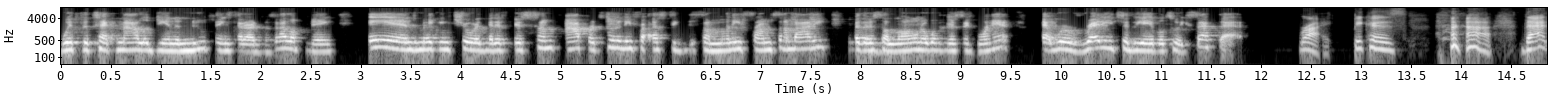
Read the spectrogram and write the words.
with the technology and the new things that are developing and making sure that if there's some opportunity for us to get some money from somebody, whether it's a loan or whether it's a grant, that we're ready to be able to accept that. Right. Because that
